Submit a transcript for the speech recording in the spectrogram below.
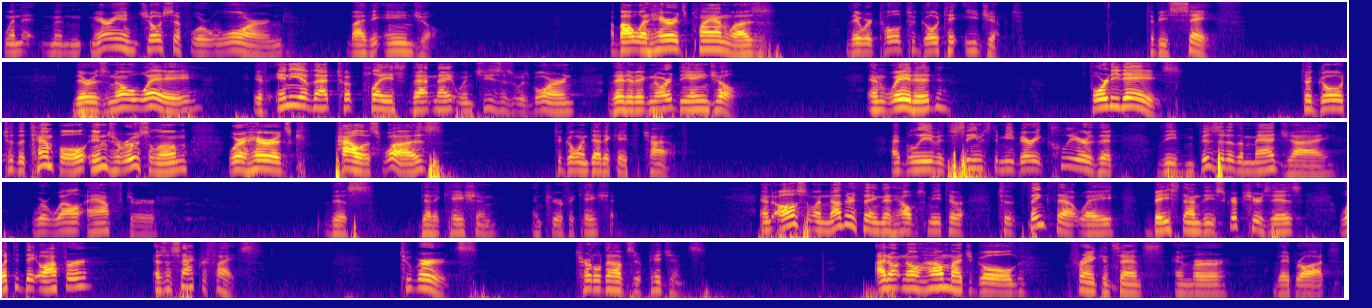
When, Mary and Joseph were warned by the angel about what Herod's plan was, they were told to go to Egypt to be safe. There is no way, if any of that took place that night when Jesus was born, they'd have ignored the angel and waited 40 days to go to the temple in Jerusalem where Herod's palace was to go and dedicate the child. I believe it seems to me very clear that the visit of the Magi were well after this dedication and purification. And also, another thing that helps me to, to think that way based on these scriptures is what did they offer as a sacrifice? Two birds, turtle doves, or pigeons. I don't know how much gold, frankincense, and myrrh they brought.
